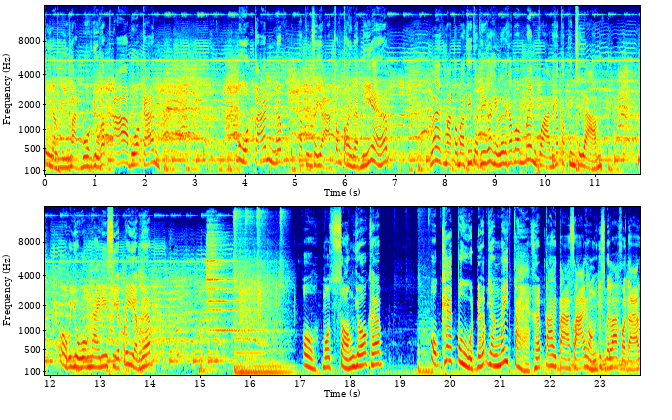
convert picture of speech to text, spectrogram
ยยังมีหมัดบวกอยู่ครับอ่าบวกกันบวกกันครับทัพทิมสยามต้องต่อยแบบนี้ครับแลกหมัดต่อมาทีต่อทีก็เห็นเลยนะครับว่าแม่นกว่านะครับทัพทิมสยาม โอ้ไปอยู่วงในนี่เสียเปรียบครับ โอ้หมด 2 ยกครับ โอ้แค่ปูดนะครับยังไม่แตกครับใต้ตาซ้ายของอิสเบล่าคอร์ดัส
